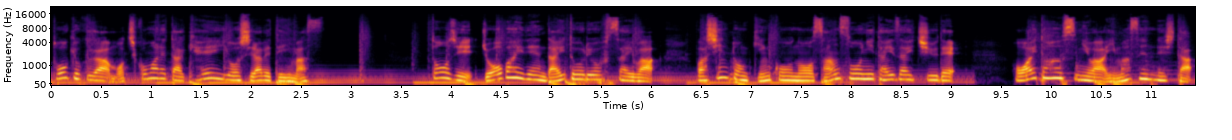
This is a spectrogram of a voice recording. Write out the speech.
当局が持ち込まれた経緯を調べています。当時、ジョー・バイデン大統領夫妻はワシントン近郊の山荘に滞在中で、ホワイトハウスにはいませんでした。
